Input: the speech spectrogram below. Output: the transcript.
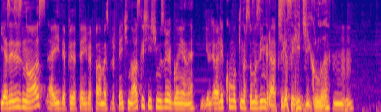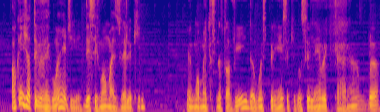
e às vezes nós, aí depois até a gente vai falar mais pra frente, nós que sentimos vergonha, né? E olha como que nós somos ingratos. Chega a ser ridículo, né? Uhum. Alguém já teve vergonha de, desse irmão mais velho aqui? Em algum momento assim da tua vida, alguma experiência que você lembra que, caramba,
